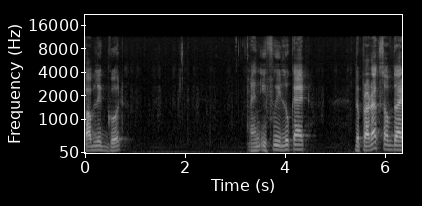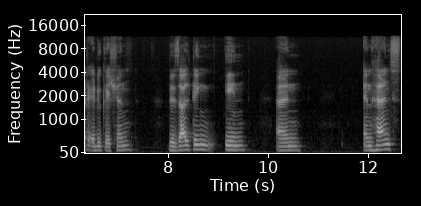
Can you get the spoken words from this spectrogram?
public good. And if we look at the products of that education resulting in an enhanced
